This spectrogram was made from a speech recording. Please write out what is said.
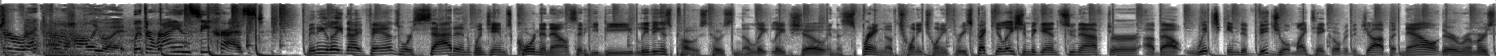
Direct from Hollywood with Ryan Seacrest. Many late night fans were saddened when James Corden announced that he'd be leaving his post hosting the Late Late Show in the spring of 2023. Speculation began soon after about which individual might take over the job, but now there are rumors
